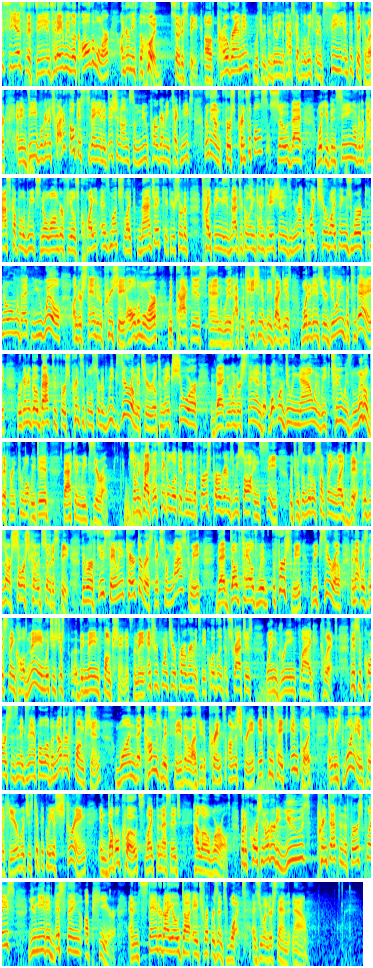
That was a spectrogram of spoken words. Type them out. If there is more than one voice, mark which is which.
Speaker 1: is CS50, and today we look all the more underneath the hood so to speak, of programming, which we've been doing the past couple of weeks, and of C in particular. And indeed, we're going to try to focus today, in addition, on some new programming techniques, really on first principles, so that what you've been seeing over the past couple of weeks no longer feels quite as much like magic. If you're sort of typing these magical incantations and you're not quite sure why things work, know that you will understand and appreciate all the more with practice and with application of these ideas what it is you're doing. But today, we're going to go back to first principles, sort of week zero material, to make sure sure that you understand that what we're doing now in week two is little different from what we did back in week zero. So in fact, let's take a look at one of the first programs we saw in C, which was a little something like this. This is our source code, so to speak. There were a few salient characteristics from last week that dovetailed with the first week, week 0, and that was this thing called main, which is just the main function. It's the main entry point to your program. It's the equivalent of Scratch's when green flag clicked. This, of course, is an example of another function, one that comes with C that allows you to print on the screen. It can take inputs, at least one input here, which is typically a string in double quotes, like the message hello world. But of course, in order to use printf in the first place, you needed this thing up here. And standardIO.h represents what, as you understand it now?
